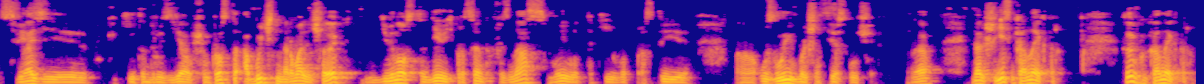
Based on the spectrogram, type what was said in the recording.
связи, какие-то друзья. В общем, просто обычный нормальный человек. 99% из нас, мы вот такие вот простые э, узлы в большинстве случаев. Да? Дальше есть коннектор. Что такое коннектор?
